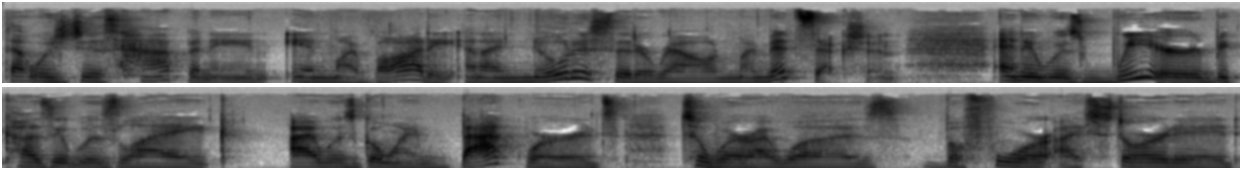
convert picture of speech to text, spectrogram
that was just happening in my body, and I noticed it around my midsection. And it was weird because it was like I was going backwards to where I was before I started,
